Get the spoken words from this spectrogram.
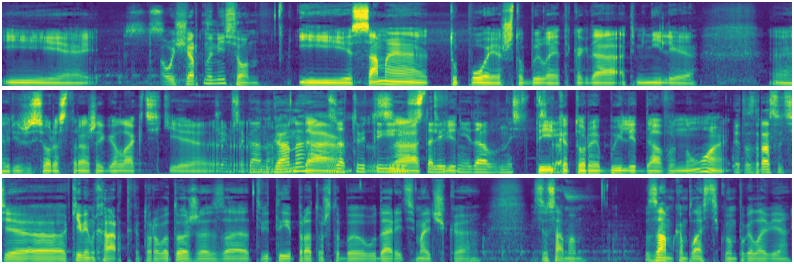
И, А ущерб нанесен. и самое тупое, что было, это когда отменили э, режиссера Стражей Галактики. э, Джеймса Ганна. Гана? Да, за твиты за столетней давности. твиты, которые были давно. Это, здравствуйте, э, Кевин Харт, которого тоже за твиты про то, чтобы ударить мальчика этим самым замком пластиковым по голове,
